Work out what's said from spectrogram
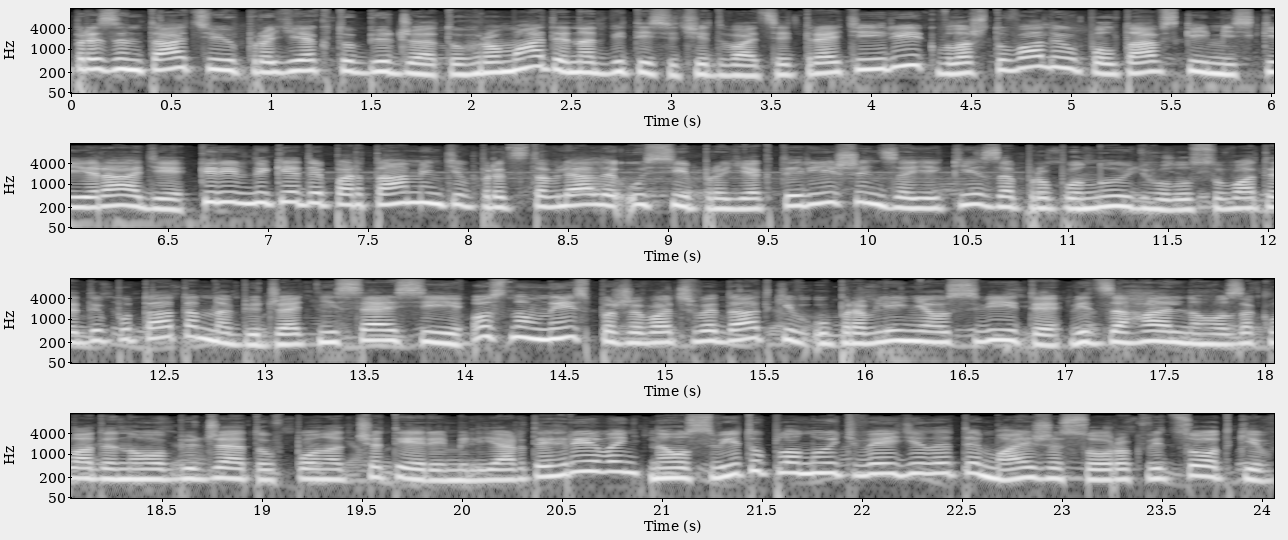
презентацію проєкту бюджету громади на 2023 рік влаштували у Полтавській міській раді. Керівники департаментів представляли усі проєкти рішень, за які запропонують голосувати депутатам на бюджетній сесії. Основний споживач видатків управління освіти від загального закладеного бюджету в понад 4 мільярди гривень на освіту планують виділити майже 40%.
